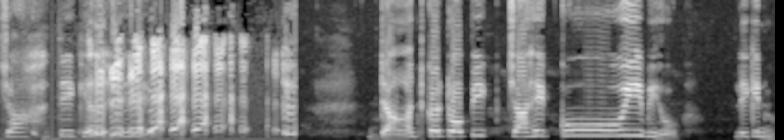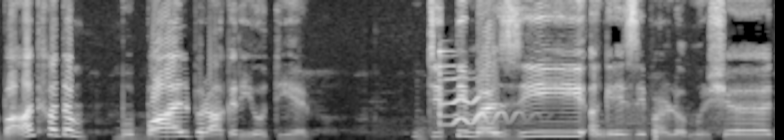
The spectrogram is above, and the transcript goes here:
चाहते क्या है? डांट का टॉपिक चाहे कोई भी हो, लेकिन बात खत्म मोबाइल पर आकर ही होती है। जितनी मर्ज़ी अंग्रेज़ी पढ़ लो, मुर्शद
